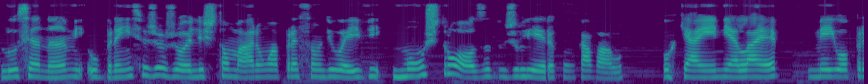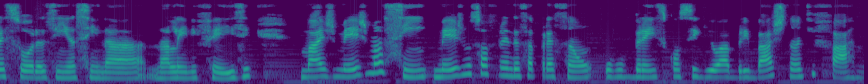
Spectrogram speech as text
Lucia Nami, o Brence e o Jojo eles tomaram uma pressão de wave monstruosa do Julieira com o cavalo. Porque a N ela é meio opressorazinha assim na, na lane phase. Mas mesmo assim, mesmo sofrendo essa pressão, o Brence conseguiu abrir bastante farm.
